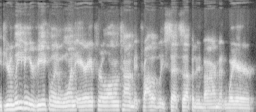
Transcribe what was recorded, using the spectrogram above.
if you're leaving your vehicle in one area for a long time, it probably sets up an environment where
